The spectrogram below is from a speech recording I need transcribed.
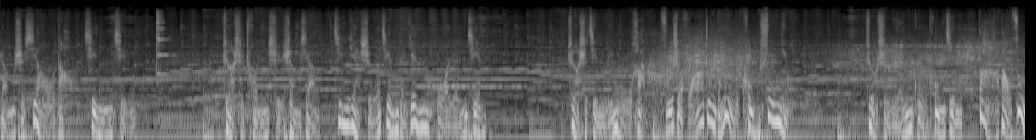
仍是孝道亲情。这是唇齿生香，惊艳舌尖的烟火人间。这是紧邻武汉、辐射华中的陆空枢纽，这是连古通今、大道纵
